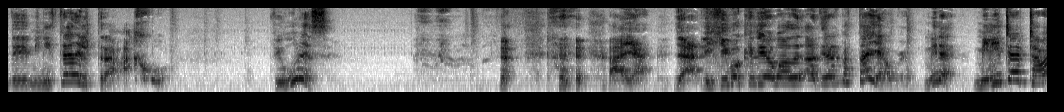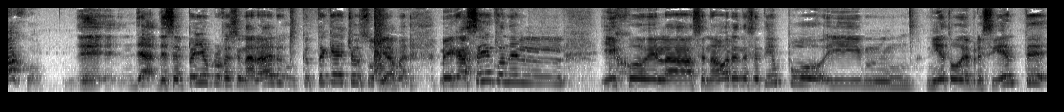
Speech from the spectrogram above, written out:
de ministra del Trabajo. Figúrense. ah, ya, ya. Dijimos que íbamos a tirar pantalla, weón. Mira, ministra del Trabajo. Eh, ya, desempeño profesional. A ver, ¿usted qué ha hecho en su vida? Me, casé con el hijo de la senadora en ese tiempo y mm, nieto de presidente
